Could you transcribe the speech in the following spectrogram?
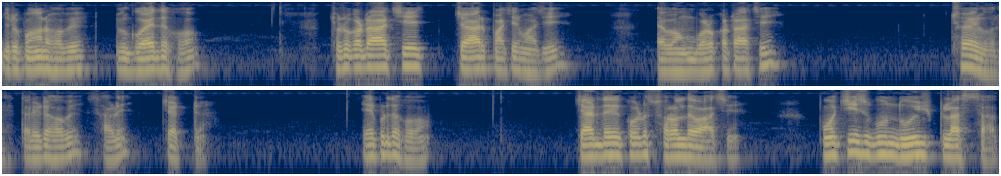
দুটো পনেরো হবে। এবার গয়ে দেখো, ছোট কাটা আছে চার পাঁচের মাঝে এবং বড় কাটা আছে ছয়ের ঘরে। তাহলে এটা হবে সাড়ে চারটা। এরপর দেখো চার দিকে করে সরল দেওয়া আছে। পঁচিশ গুণ দুই প্লাস সাত,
